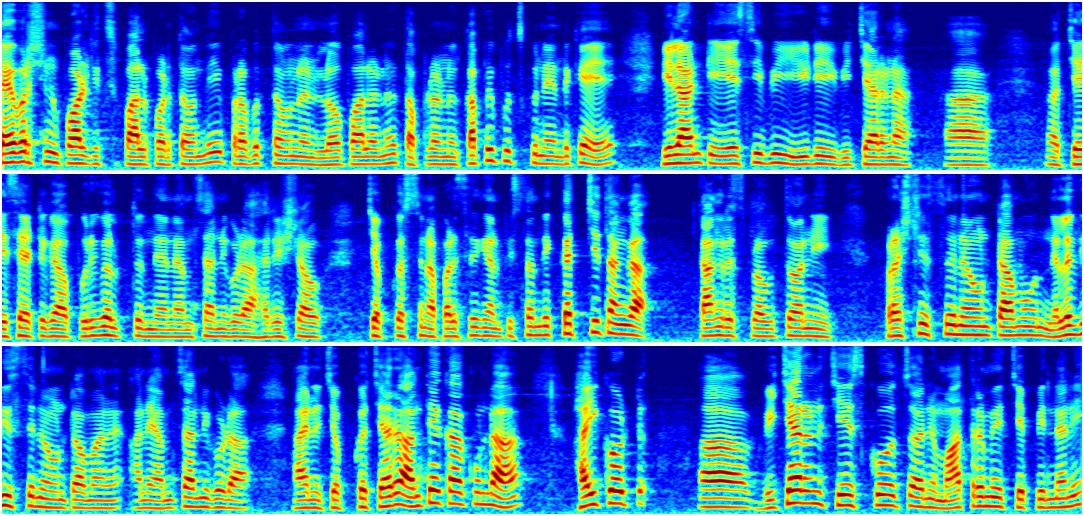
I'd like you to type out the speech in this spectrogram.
డైవర్షన్ పాలిటిక్స్ పాల్పడుతోంది. ప్రభుత్వంలోని లోపాలను తప్పులను కప్పిపుచ్చుకునేందుకే ఇలాంటి ఏసీబీ ఈడీ విచారణ చేసేట్టుగా పురిగొల్పుతుంది అనే అంశాన్ని కూడా హరీష్ రావు చెప్పుకొస్తున్న పరిస్థితి కనిపిస్తుంది. ఖచ్చితంగా కాంగ్రెస్ ప్రభుత్వాన్ని ప్రశ్నిస్తూనే ఉంటాము నిలదీస్తూనే ఉంటాము అనే అనే అంశాన్ని కూడా ఆయన చెప్పుకొచ్చారు. అంతేకాకుండా హైకోర్టు విచారణ చేసుకోవచ్చు అని మాత్రమే చెప్పిందని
